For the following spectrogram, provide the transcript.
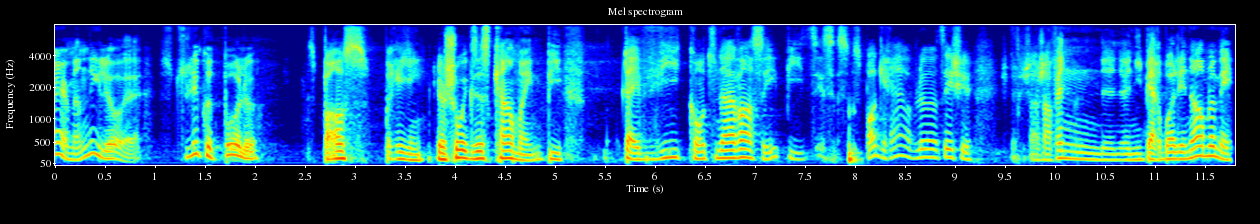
Hey, un moment donné, là, euh, si tu l'écoutes pas, là, il se passe rien. Le show existe quand même. Puis ta vie continue à avancer. Puis c'est pas grave, là. J'en fais une, hyperbole énorme, là, mais...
